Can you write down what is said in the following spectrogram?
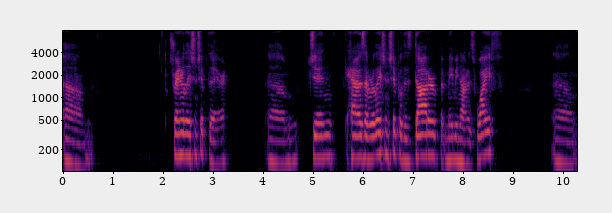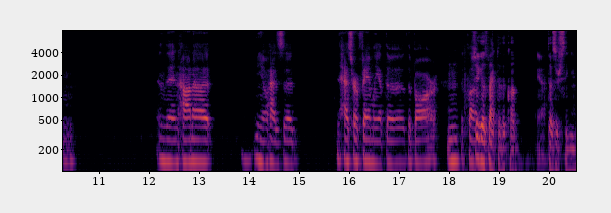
um strained relationship there um jin has a relationship with his daughter but maybe not his wife um and then hana you know has a has her family at the the bar Mhm. the club She goes back to the club. Yeah. Does her singing.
